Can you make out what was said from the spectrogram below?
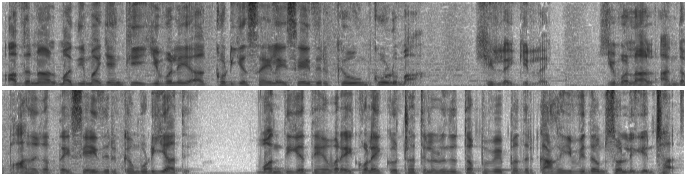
அதனால் மதிமயங்கி இவளே அக்கொடிய செயலை செய்திருக்கவும் கூடுமா? இல்லை இல்லை. இவளால் அந்த பாதகத்தை செய்திருக்க முடியாது. வந்தியத்தேவரை கொலை குற்றத்திலிருந்து தப்பு வைப்பதற்காக இவ்விதம் சொல்லுகின்றாள்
